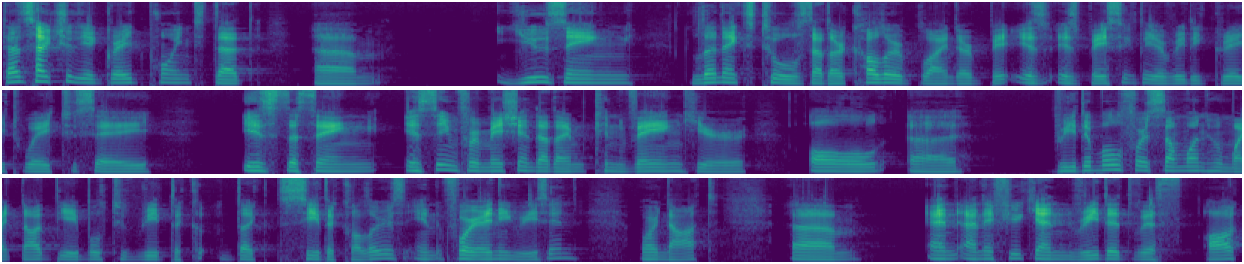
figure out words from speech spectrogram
that's actually a great point that um, using Linux tools that are colorblind are ba- is is basically a really great way to say, is the thing is the information that I'm conveying here all uh, readable for someone who might not be able to read the like see the colors in for any reason or not um, and and if you can read it with awk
